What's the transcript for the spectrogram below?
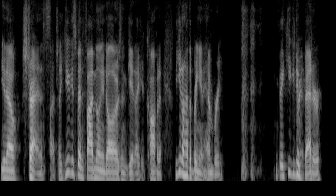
you know, Stratton and such. Like you could spend five million dollars and get like a competent. You don't have to bring in Hembree. like you could do right. better.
